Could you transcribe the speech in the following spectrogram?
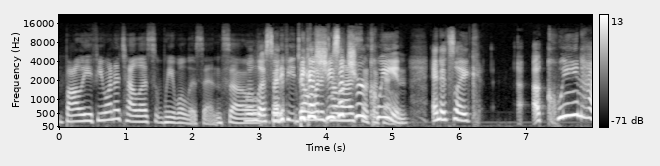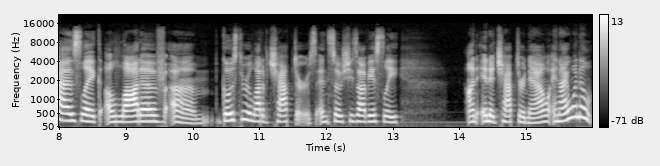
Bali? If you want to tell us, we will listen. So we'll listen, but if you don't because she's a us, true that's okay. queen, and it's like a- a queen has like a lot of um goes through a lot of chapters, and so she's obviously on in a chapter now, and I want to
